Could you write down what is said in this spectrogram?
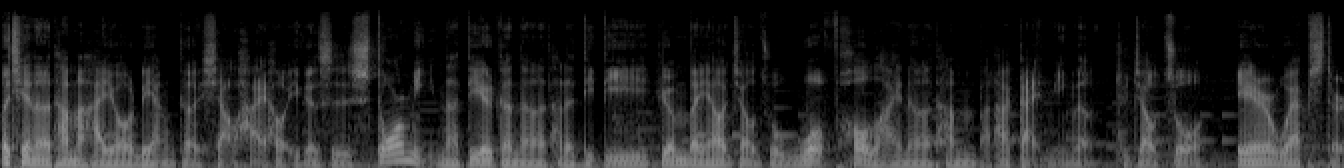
而且呢，他们还有两个小孩，哈，一个是 Stormy，那第二个呢，他的弟弟原本要叫做 Wolf，后来呢，他们把它改名了，就叫做 Air Webster。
